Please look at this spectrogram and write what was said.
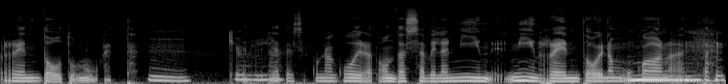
rentoutunut, että Mm. Kyllä. Ja tietysti kun nämä koirat on tässä vielä niin, niin rentoina mukana, Mm. että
